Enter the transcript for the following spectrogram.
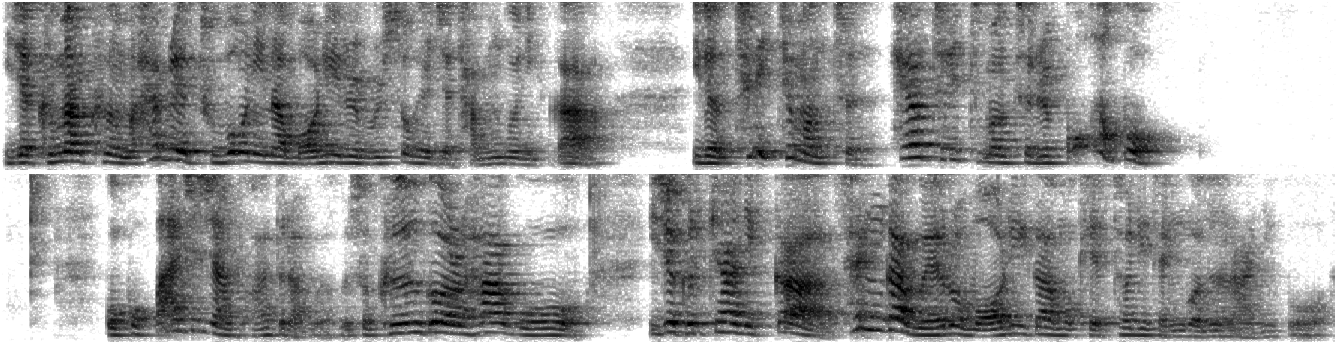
이제 그만큼 하루에 두 번이나 머리를 물속에 이제 담그니까 이런 트리트먼트, 헤어 트리트먼트를 꼭꼭 꼭꼭 빠지지 않고 하더라고요. 그래서 그걸 하고 이제 그렇게 하니까 생각 외로 머리가 뭐 개털이 된 거는 아니고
